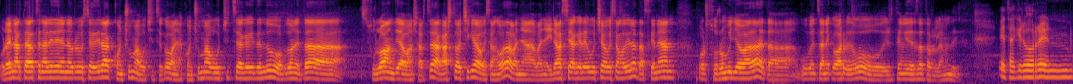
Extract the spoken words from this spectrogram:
Orain arte hartzen ari diren neurri guztiak dira kontsuma gutxitzeko, baina kontsuma gutxitzeak egiten du orduan eta zulo handia ban sartzea, gastoa txikiago izango da, baina baina iraziak ere gutxiago izango dira, eta azkenean hor zurrunbilo bada eta gu bentzaneko garbi dugu irten bidez datorrela hemendik. Eta gero horren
